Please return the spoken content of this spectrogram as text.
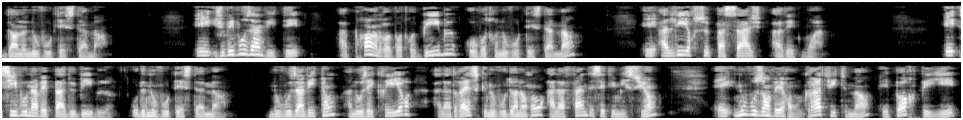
dans le Nouveau Testament. Et je vais vous inviter à prendre votre Bible ou votre Nouveau Testament et à lire ce passage avec moi. Et si vous n'avez pas de Bible ou de Nouveau Testament, nous vous invitons à nous écrire à l'adresse que nous vous donnerons à la fin de cette émission et nous vous enverrons gratuitement et pour payer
